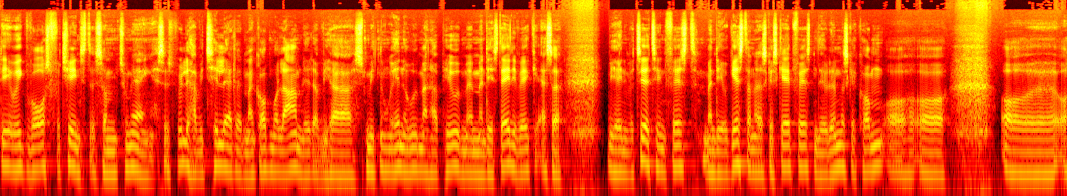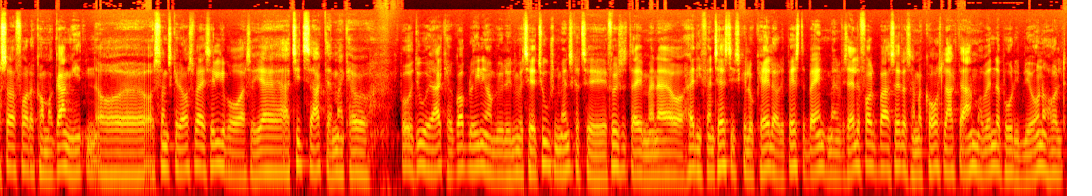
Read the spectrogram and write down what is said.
det er jo ikke vores fortjeneste som turnering. Altså, selvfølgelig har vi tilladt, at man godt må larme lidt, og vi har smidt nogle ender ud, man har pevet med, men det er stadigvæk, altså, vi har inviteret til en fest, men det er jo gæsterne, der skal skabe festen, det er jo dem, der skal komme og, og, og, og sørge for, at der kommer gang i den, og, og sådan skal det også være i Silkeborg. Altså, jeg har tit sagt, at man kan jo både du og jeg kan jo godt blive enige om, at vi vil invitere 1000 mennesker til fødselsdag, men er jo have de fantastiske lokaler og det bedste band, men hvis alle folk bare sætter sig med korslagte arme og venter på, at de bliver underholdt,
